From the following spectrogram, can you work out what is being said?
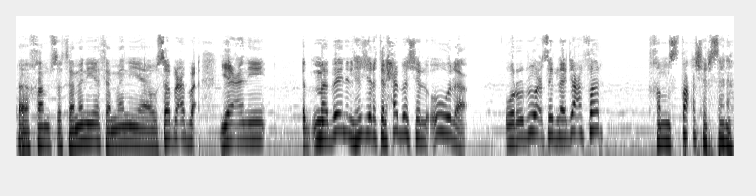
آه، خمسة ثمانية ثمانية وسبعة يعني ما بين الهجرة الحبشة الأولى ورجوع سيدنا جعفر 15 سنة.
